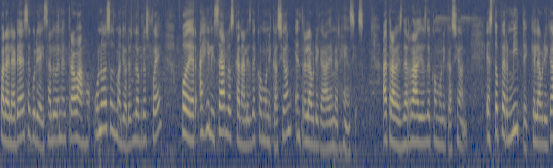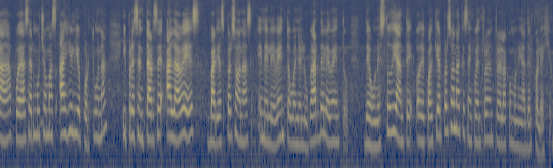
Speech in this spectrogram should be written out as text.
Para el área de seguridad y salud en el trabajo, uno de sus mayores logros fue poder agilizar los canales de comunicación entre la brigada de emergencias a través de radios de comunicación. Esto permite que la brigada pueda ser mucho más ágil y oportuna y presentarse a la vez varias personas en el evento o en el lugar del evento de un estudiante o de cualquier persona que se encuentre dentro de la comunidad del colegio.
